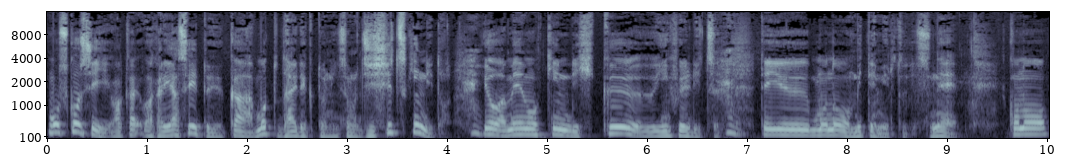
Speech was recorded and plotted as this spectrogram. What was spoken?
もう少しわかわかりやすいというか、もっとダイレクトにその実質金利と、はい、要は名目金利引くインフレ率っていうものを見てみるとですね、この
